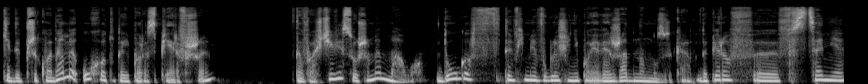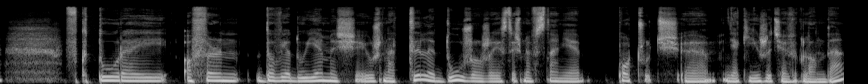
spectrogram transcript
Kiedy przykładamy ucho tutaj po raz pierwszy, to właściwie słyszymy mało. Długo w tym filmie w ogóle się nie pojawia żadna muzyka. Dopiero w, w scenie, w której o Fern dowiadujemy się już na tyle dużo, że jesteśmy w stanie poczuć, e, jak jej życie wygląda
